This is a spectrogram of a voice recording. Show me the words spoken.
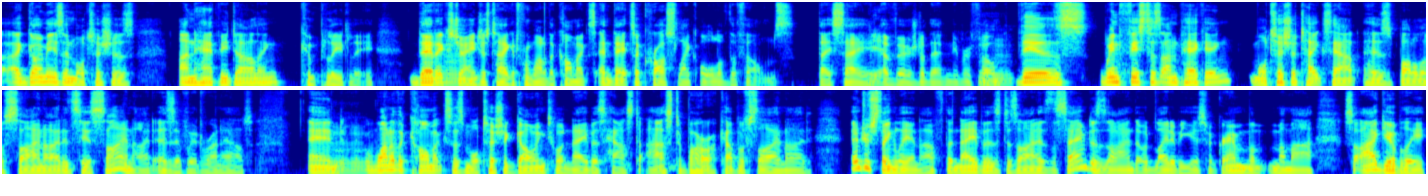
uh, Gomez and Morticia's "Unhappy Darling" completely. That exchange is taken from one of the comics, and that's across like all of the films. They say Yeah. a version of that in every film. Mhm. There's when Fester's unpacking, Morticia takes out his bottle of cyanide and says cyanide as if we'd run out. And Mhm. one of the comics is Morticia going to a neighbor's house to ask to borrow a cup of cyanide. Interestingly enough, the neighbor's design is the same design that would later be used for Grandmama, so arguably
